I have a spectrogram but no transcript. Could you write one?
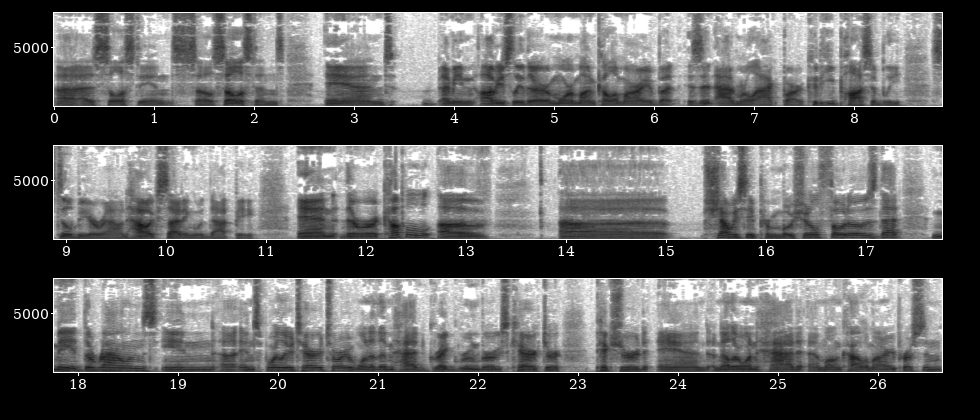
uh, as Celestians, Sullustans, and I mean, obviously there are more Mon Calamari, but is it Admiral Ackbar? Could he possibly still be around? How exciting would that be? And there were a couple of uh, shall we say, promotional photos that made the rounds in uh, in spoiler territory. One of them had Greg Grunberg's character pictured, and another one had a Mon Calamari person,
